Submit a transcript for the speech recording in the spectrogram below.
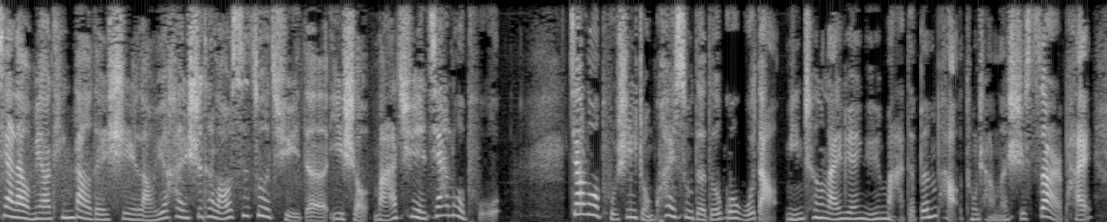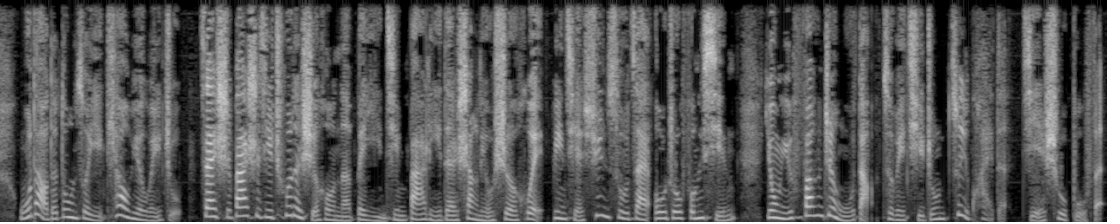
接下来我们要听到的是老约翰施特劳斯作曲的一首《麻雀加洛普》。加洛普是一种快速的德国舞蹈，名称来源于马的奔跑，通常呢是四二拍。舞蹈的动作以跳跃为主，在十八世纪初的时候呢，被引进巴黎的上流社会，并且迅速在欧洲风行，用于方阵舞蹈，作为其中最快的结束部分。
